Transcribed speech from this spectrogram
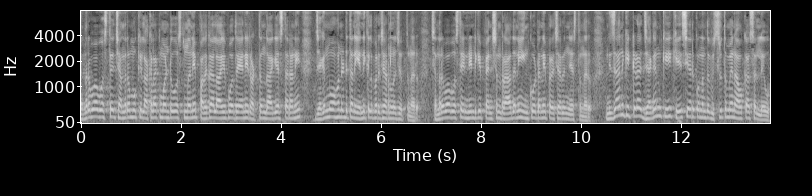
చంద్రబాబు వస్తే చంద్రముఖి లకలకమంటూ వస్తుందని పథకాలు ఆగిపోతాయని రక్తం దాగేస్తారని జగన్మోహన్ రెడ్డి తన ఎన్నికల ప్రచారంలో చెప్తున్నారు. చంద్రబాబు వస్తే ఇంటింటికి పెన్షన్ రాదని ఇంకోటని ప్రచారం చేస్తున్నారు. నిజానికి ఇక్కడ జగన్కి కేసీఆర్ ఉన్నంత విస్తృతమైన అవకాశాలు లేవు.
